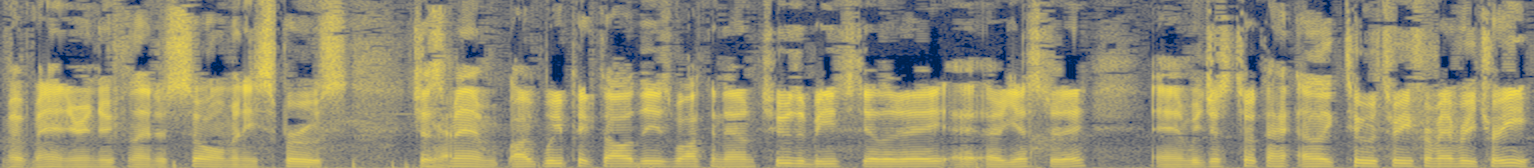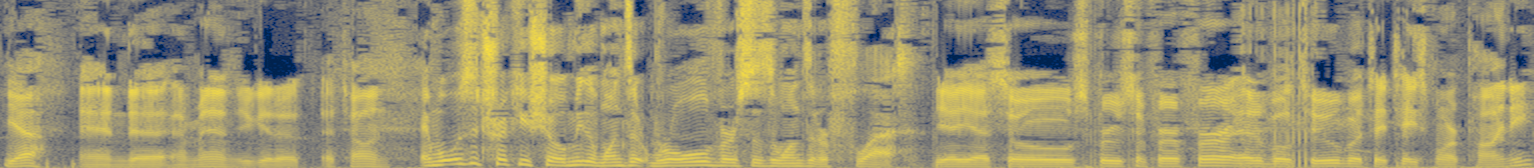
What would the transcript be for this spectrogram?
but man, you're in Newfoundland. There's so many spruce. Just Yeah. man, uh, we picked all these walking down to the beach the other day, uh, uh, yesterday, and we just took uh, like two or three from every tree. yeah. And uh, and man, you get a, a ton. And what was the trick you showed me? The ones that roll versus the ones that are flat. Yeah, yeah. So spruce and fir, fir are edible too, but they taste more piney.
